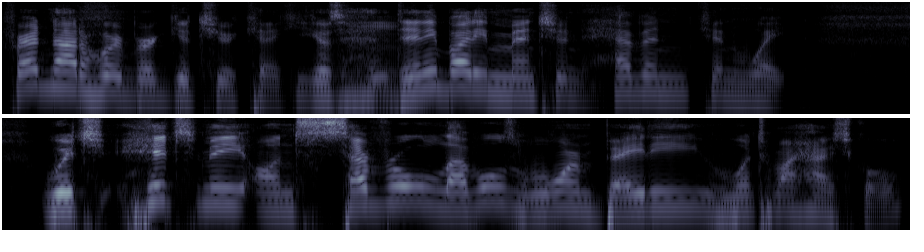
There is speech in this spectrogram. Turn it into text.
Fred Not Nottehorberg gets you a cake. He goes, "Did anybody mention Heaven Can Wait?" Which hits me on several levels. Warren Beatty, who went to my high school,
